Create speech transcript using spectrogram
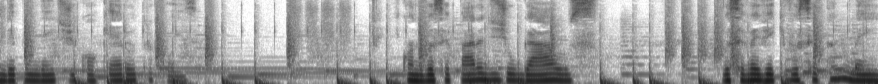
independente de qualquer outra coisa. E quando você para de julgá-los, você vai ver que você também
